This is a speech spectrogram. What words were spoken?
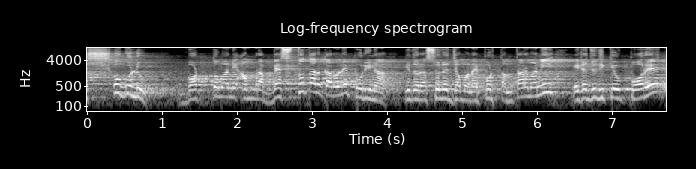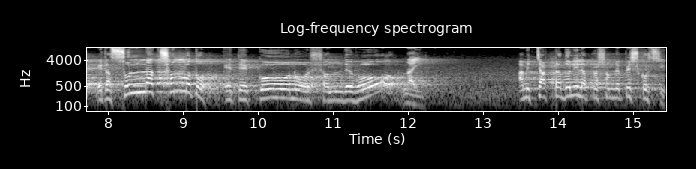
আশ্বগুলু বর্তমানে আমরা ব্যস্ততার কারণে পড়ি না। কিন্তু রাসুলের জমানায় পড়তাম। তার মানে এটা যদি কেউ পড়ে, এটা সুন্নাত সম্মত এতে কোনো সন্দেহ নাই। আমি চারটা দলিল আপনার সামনে পেশ করছি।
